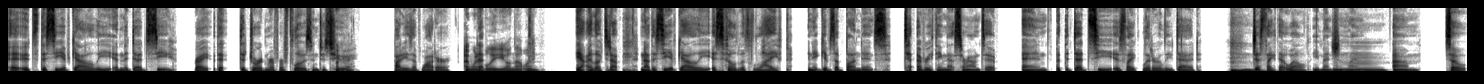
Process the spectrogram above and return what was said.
it's the Sea of Galilee, and the Dead Sea, right? The, the Jordan River flows into two Okay. bodies of water. I'm going to believe you on that one. Yeah, I looked it up. Now, the Sea of Galilee is filled with life and it gives abundance to everything that surrounds it. And but the Dead Sea is like literally dead, just like that well you mentioned, Lynn. Mhm. Um, so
